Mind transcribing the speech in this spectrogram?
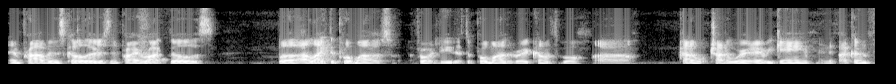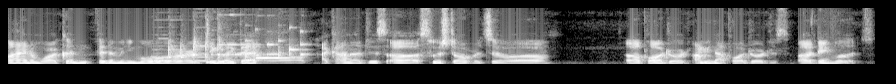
and Providence colors and probably rock those. But I like the pro models for Adidas. The pro models are very comfortable. Uh, kind of try to wear it every game, and if I couldn't find them or I couldn't fit them anymore or things like that, I kind of just uh, switched over to uh, uh, Paul George. I mean, not Paul George's, uh, Dame Lillard's.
